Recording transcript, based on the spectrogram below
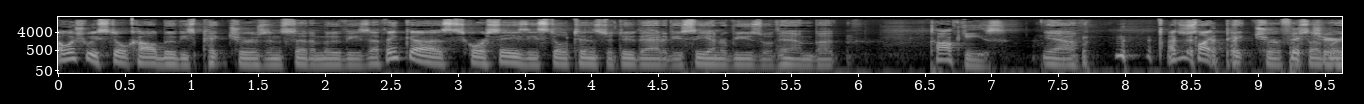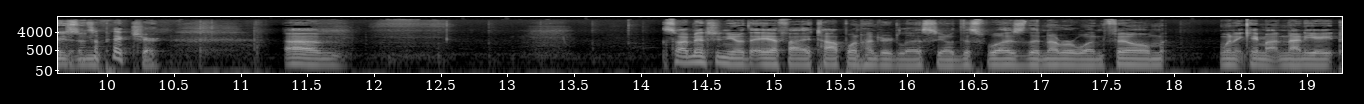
I wish we still called movies pictures instead of movies. I think uh, Scorsese still tends to do that if you see interviews with him, but Talkies. yeah, I just like picture for some reason. It's a picture. Um. So I mentioned, you know, the AFI Top 100 list. You know, this was the number one film when it came out in '98,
